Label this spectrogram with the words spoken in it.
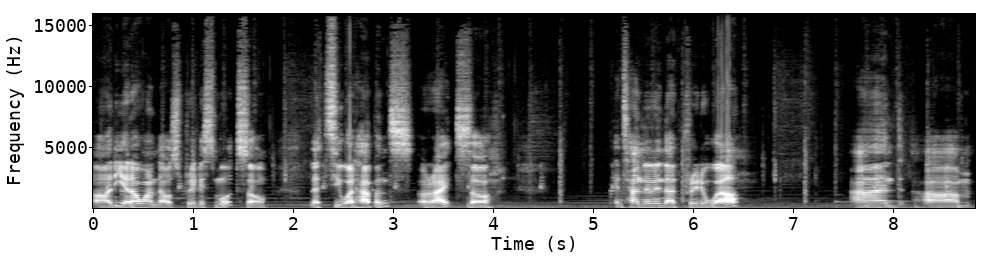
uh, the other one that was pretty smooth. So let's see what happens. All right, so it's handling that pretty well. And um,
